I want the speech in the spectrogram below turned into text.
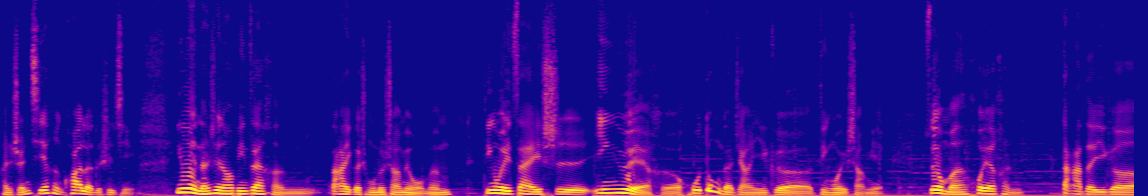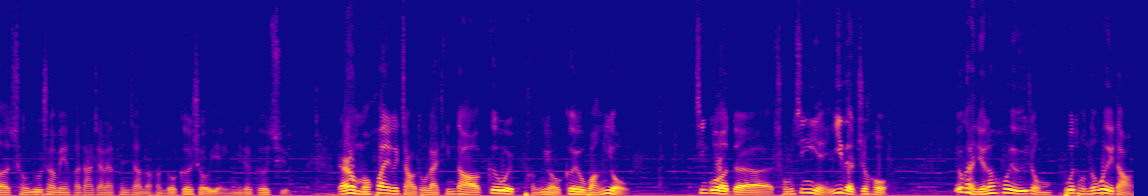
很神奇也很快乐的事情。因为男神调频在很大一个程度上面，我们定位在是音乐和互动的这样一个定位上面，所以我们会很。大的一个程度上面和大家来分享的很多歌手演绎的歌曲，然而我们换一个角度来听到各位朋友、各位网友经过的重新演绎的之后，又感觉到会有一种不同的味道。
